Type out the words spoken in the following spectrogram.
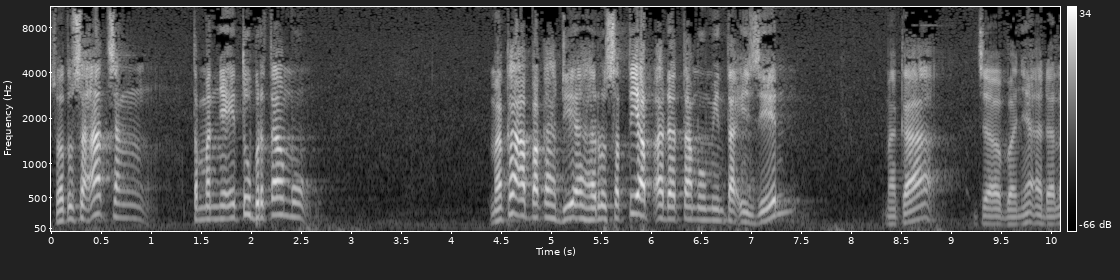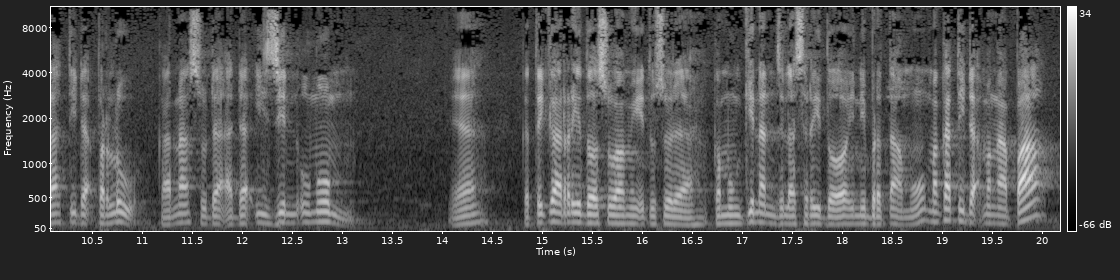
Suatu saat sang temannya itu bertamu. Maka apakah dia harus setiap ada tamu minta izin? Maka jawabannya adalah tidak perlu karena sudah ada izin umum. Ya, ketika ridho suami itu sudah kemungkinan jelas ridho ini bertamu, maka tidak mengapa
